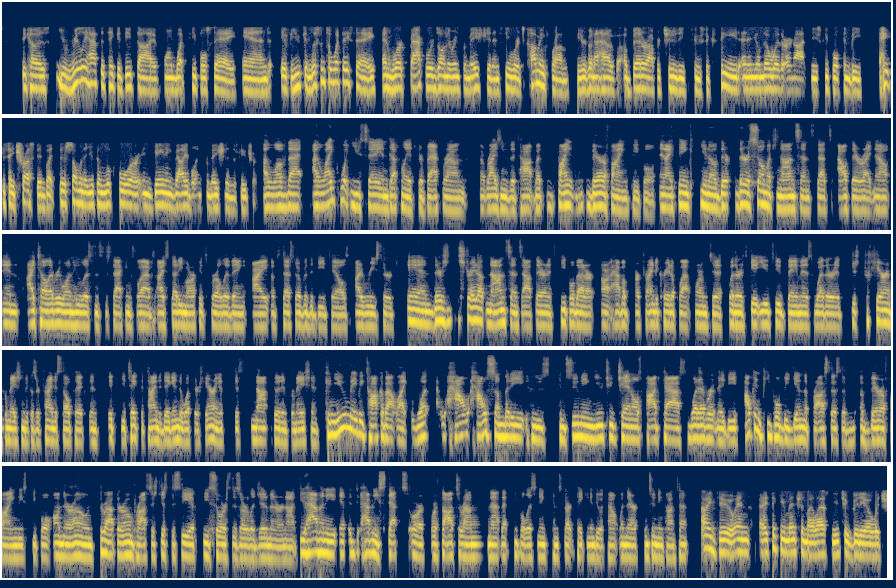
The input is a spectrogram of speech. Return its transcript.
because you really have to take a deep dive on what people say. And if you can listen to what they say and work backwards on their information and see where it's coming from, you're going to have a better opportunity to succeed. And then you'll know whether or not these people can be I hate to say trusted, but there's someone that you can look for in gaining valuable information in the future. I love that. I like what you say, and definitely it's your background Uh, rising to the top but find verifying people and i think you know there there is so much nonsense that's out there right now and I tell everyone who listens to Stacking Slabs, I study markets for a living. I obsess over the details. I research, and there's straight up nonsense out there, and it's people that are, are have a are trying to create a platform to whether it's get YouTube famous, whether it's just share information because they're trying to sell picks. And if you take the time to dig into what they're sharing, it's just not good information. Can you maybe talk about like what how how somebody who's consuming YouTube channels, podcasts, whatever it may be, how can people begin the process of, of verifying these people on their own throughout their own process just to see if these sources are legitimate or not? Do you have any eh, have any steps or or thoughts around that that people listening can start taking into account when they're consuming content? I do. And I think you mentioned my last YouTube video, which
